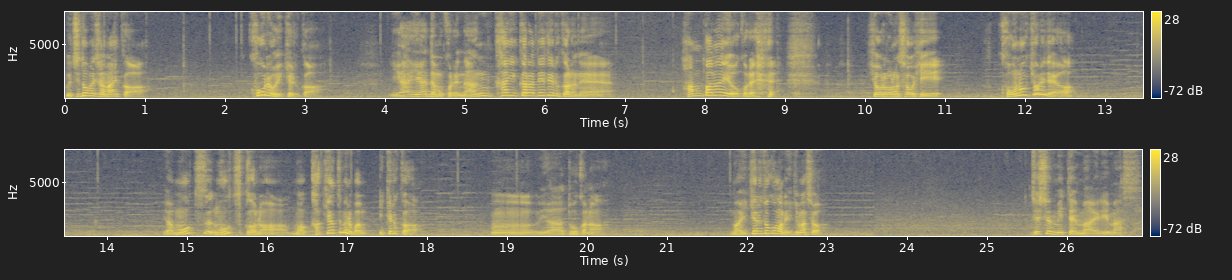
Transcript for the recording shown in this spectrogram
打ち止めじゃないか。考慮いけるか。いやいやでもこれ何回から出てるからね。半端ないよこれ。兵糧の消費。この距離だよ。いや持つ持つかな。まあかき集めればいけるか。うんいやどうかな。まあ行けるとこまで行きましょう。次週見てまいります。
